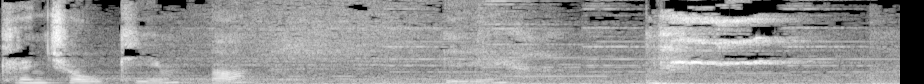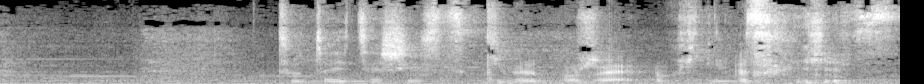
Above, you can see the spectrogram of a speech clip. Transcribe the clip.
kręciołki i tutaj też jest kibel, Boże, obrzydliwe to jest.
